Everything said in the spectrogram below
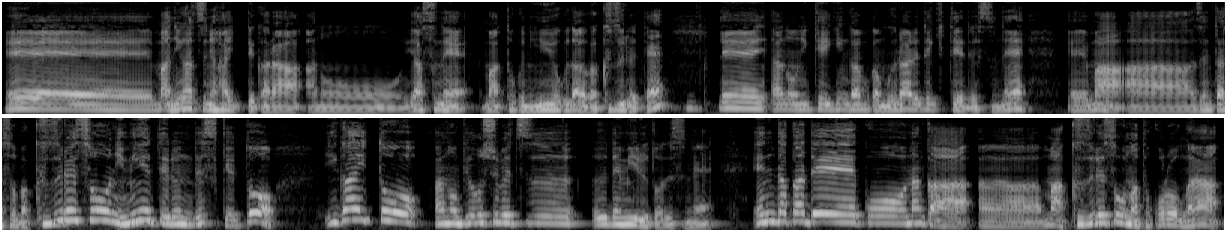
ええー、まあ2月に入ってから、あの安値、まあ特にニューヨークダウが崩れて、で、あの日経平均株価も売られてきてですね、えー、まああ、全体相場崩れそうに見えてるんですけど、意外と、あの、業種別で見るとですね、円高で、こう、なんか、あまあ、崩れそうなところが、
